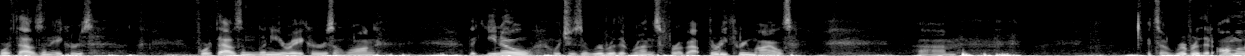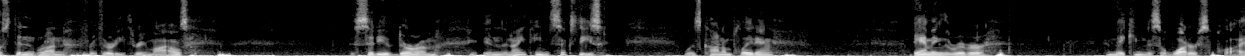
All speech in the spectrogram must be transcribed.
4,000 acres, 4,000 linear acres along the Eno, which is a river that runs for about 33 miles. Um, it's a river that almost didn't run for 33 miles. The city of Durham in the 1960s was contemplating damming the river and making this a water supply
